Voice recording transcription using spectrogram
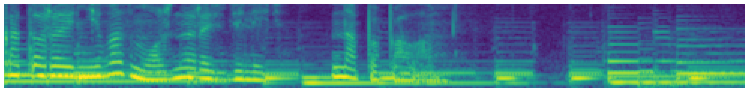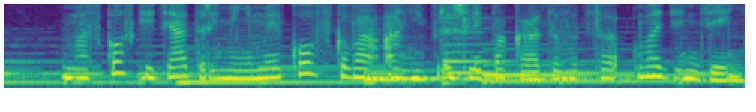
которое невозможно разделить напополам. В Московский театр имени Маяковского они пришли показываться в один день.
